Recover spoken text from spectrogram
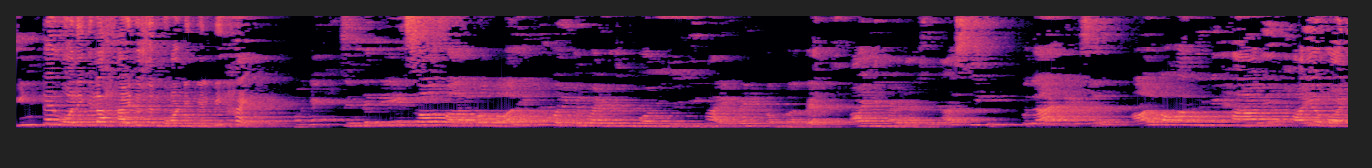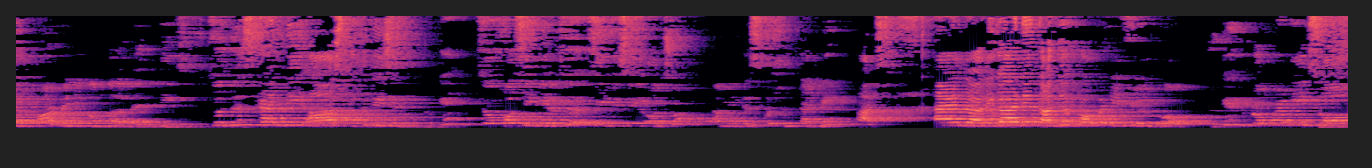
intermolecular hydrogen bonding will be high. Okay. So in the case of alcohol, intermolecular hydrogen bonding will be high when you compare with aldehyde as well as ketone. For that reason, alcohol will be having higher boiling point when you compare with these. So this can be asked with the reason. Okay. So for senior CVC also, I mean this question can be asked. And uh, regarding other property if you go, okay, the properties of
